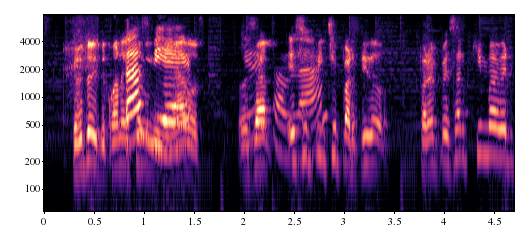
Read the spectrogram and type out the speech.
Querétaro y Tijuana están eliminados. O sea, ese pinche partido, para empezar, ¿quién va a ver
